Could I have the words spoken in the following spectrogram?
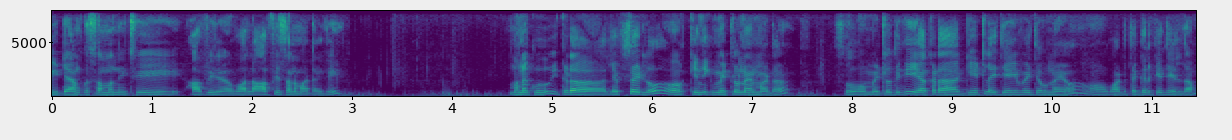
ఈ డ్యామ్కు సంబంధించి ఆఫీస్ వాళ్ళ ఆఫీస్ అనమాట ఇది. మనకు ఇక్కడ లెఫ్ట్ సైడ్లో కిందికి మెట్లు ఉన్నాయన్నమాట. సో మెట్లు దిగి అక్కడ గేట్లు అయితే ఏవైతే ఉన్నాయో వాటి దగ్గరికి అయితే వెళ్దాం.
